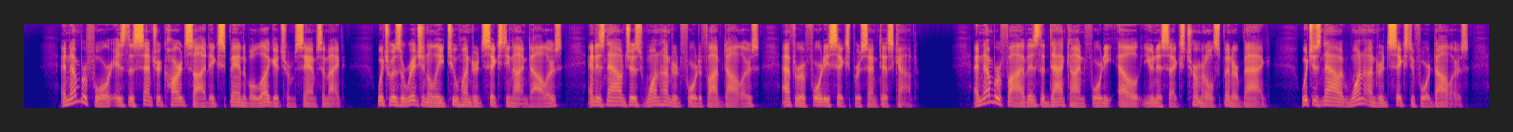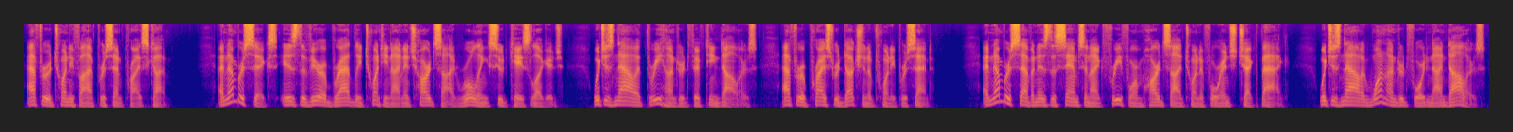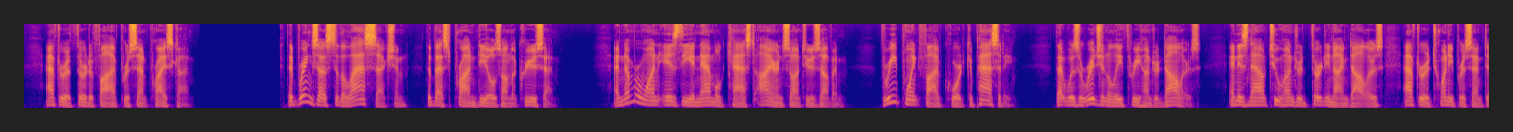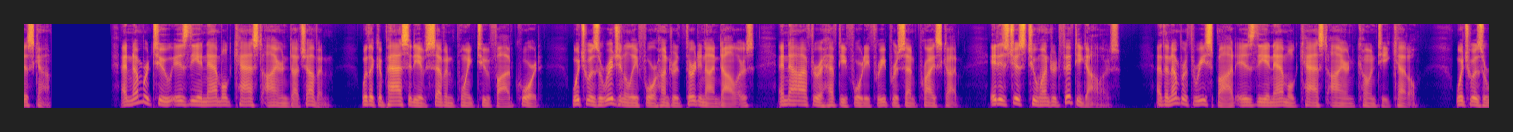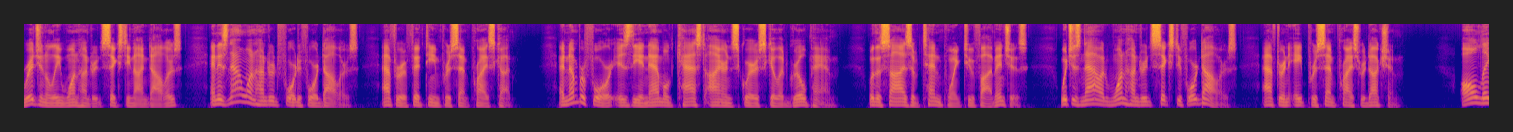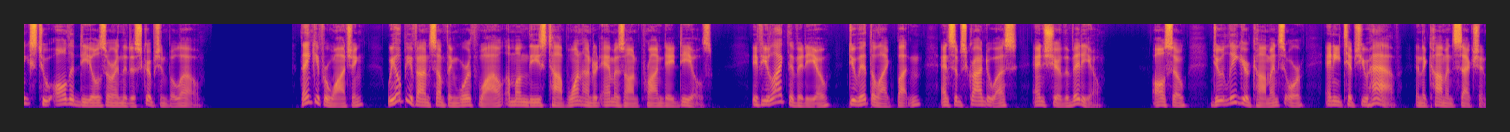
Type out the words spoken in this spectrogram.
And number 4 is the Centric Hardside Expandable Luggage from Samsonite, which was originally $269 and is now just $145 after a 46% discount. And number 5 is the Dakine 40L Unisex Terminal Spinner Bag, which is now at $164 after a 25% price cut. And number 6 is the Vera Bradley 29-inch hardside rolling suitcase luggage, which is now at $315 after a price reduction of 20%. And number 7 is the Samsonite Freeform Hardside 24-inch checked bag, which is now at $149 after a 35% price cut. That brings us to the last section, the best prawn deals on Le Creuset. And number 1 is the enameled cast iron Sauteuse oven, 3.5 quart capacity, that was originally $300 and is now $239 after a 20% discount. And number 2 is the enameled cast iron Dutch oven, with a capacity of 7.25 quart, which was originally $439 and now after a hefty 43% price cut, it is just $250. At the number 3 spot is the enameled cast iron cone tea kettle, which was originally $169 and is now $144 after a 15% price cut. At number 4 is the enameled cast iron square skillet grill pan, with a size of 10.25 inches, which is now at $164 after an 8% price reduction. All links to all the deals are in the description below. Thank you for watching. We hope you found something worthwhile among these top 100 Amazon Prime Day deals. If you liked the video, do hit the like button and subscribe to us and share the video. Also, do leave your comments or any tips you have in the comments section.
